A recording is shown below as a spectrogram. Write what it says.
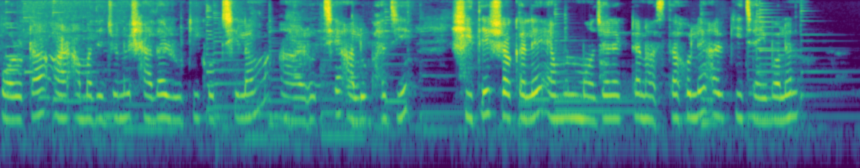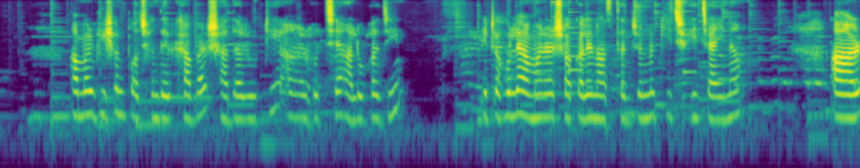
পরোটা আর আমাদের জন্য সাদা রুটি করছিলাম আর হচ্ছে আলু ভাজি। শীতের সকালে এমন মজার একটা নাস্তা হলে আর কি চাই বলেন? আমার ভীষণ পছন্দের খাবার সাদা রুটি আর হচ্ছে আলু ভাজি। এটা হলে আমার আর সকালে নাস্তার জন্য কিছুই চাই না। আর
